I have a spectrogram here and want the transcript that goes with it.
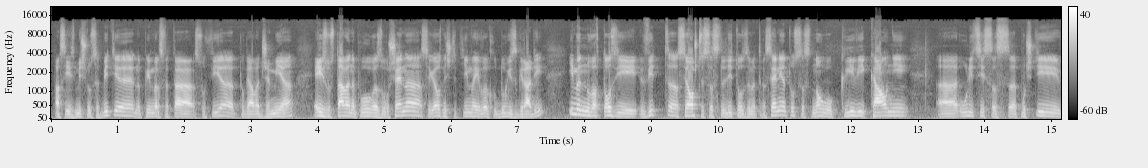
това измично събитие. Например, Света София, тогава Джамия, е изоставена полуразрушена, сериозни щети има и върху други сгради. Именно в този вид все още са следите от земетресението, с много криви, кални улици, с почти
